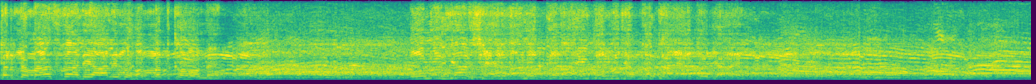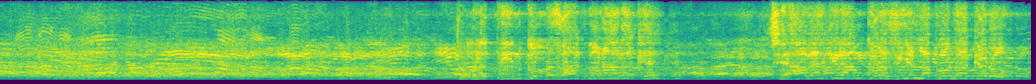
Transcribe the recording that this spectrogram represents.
پر نماز والے آل محمد کون ہے بولو یار، شہر والوں گواہی تو مجھے بتایا تو جائے۔ تم نے دین کو مذاق بنا رکھے صحابہ کرام کو رضی اللہ بولا کرو۔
